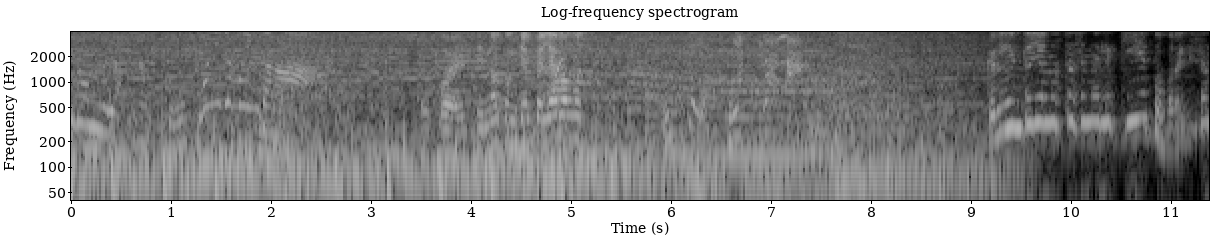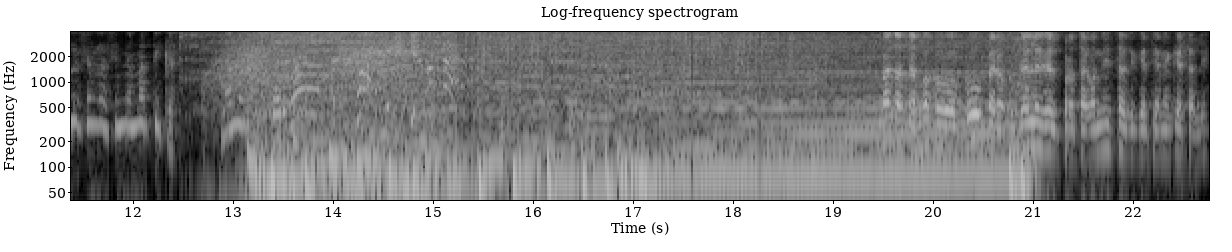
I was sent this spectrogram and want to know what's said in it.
当にクローンのやつらどこにでもいいんだな Pues si no, ¿con quién peleábamos? いっちゃやってやっか Krillin, tú ya no estás en el equipo, ¿para qué sales en las cinemáticas? No nos estorbas. Time to begin the match Bueno, tampoco Goku, pero pues él es el protagonista, así que tiene que salir.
